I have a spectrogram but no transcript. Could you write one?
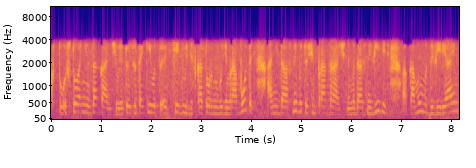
кто, что они заканчивали. То есть вот такие вот э, те люди, с которыми будем работать, они должны быть очень прозрачны. Мы должны видеть, э, кому мы доверяем,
